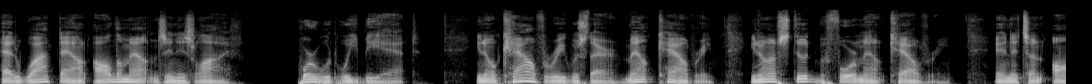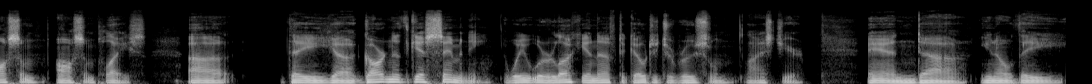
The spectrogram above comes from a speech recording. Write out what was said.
had wiped out all the mountains in his life, where would we be at? You know, Calvary was there, Mount Calvary. You know, I've stood before Mount Calvary, and it's an awesome, awesome place. Uh, the uh, Garden of Gethsemane. We were lucky enough to go to Jerusalem last year, and uh, you know the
